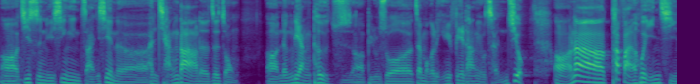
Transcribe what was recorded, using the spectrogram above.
啊，即使女性展现了很强大的这种。啊，能量特质啊，比如说在某个领域非常有成就啊，那他反而会引起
